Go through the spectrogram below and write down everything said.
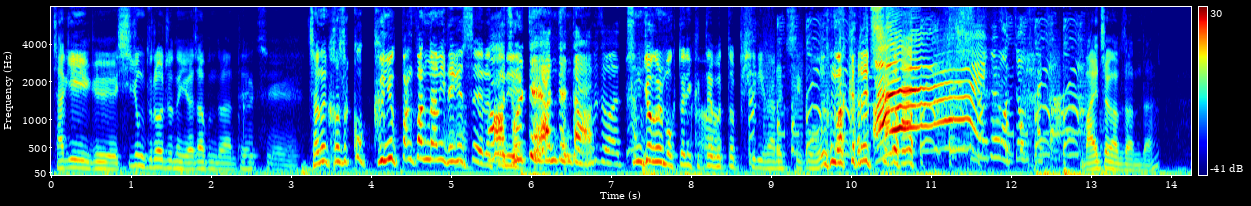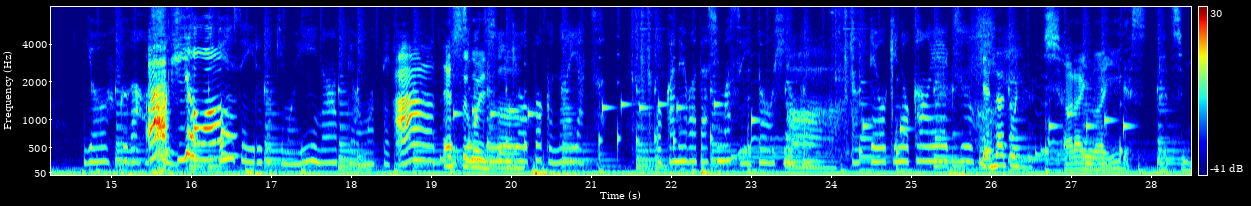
자기 그 시중 들어주는 여자분들한테 그렇지. 저는 커서 꼭 근육 빵빵남이 되겠어요. 아 절대 안 된다. 하면서 충격을 먹더니 어. 그때부터 어. 피리 가르치고 음악 가르치고. 아! 애들 어쩜 살까. 말청 감사합니다. 아 귀여워. 아 떼쓰고 있어. お金は出します伊藤博君とっておきの関営通報 옛날 돈. 支払いはいいです別に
